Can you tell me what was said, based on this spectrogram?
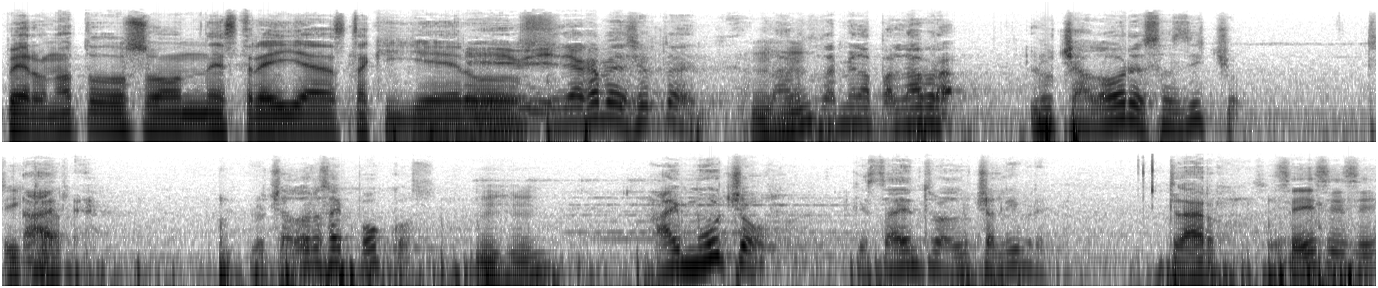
pero no todos son estrellas, taquilleros. Y, y déjame decirte también la palabra luchadores, has dicho. Sí, Ay, claro. luchadores hay pocos, hay mucho que está dentro de la lucha libre. Claro. Sí, sí, sí.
